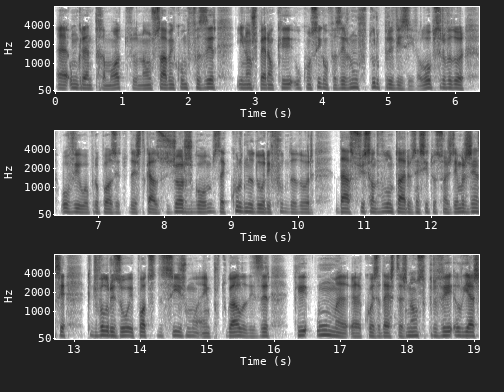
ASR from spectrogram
ah, um grande terremoto, não sabem como fazer e não esperam que o consigam fazer num futuro previsível. O observador ouviu a propósito deste caso Jorge Gomes, é coordenador e fundador da Associação de Voluntários em Situações de Emergência, que desvalorizou a hipótese de sismo em Portugal, a dizer que uma eh, coisa destas não se prevê, aliás,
